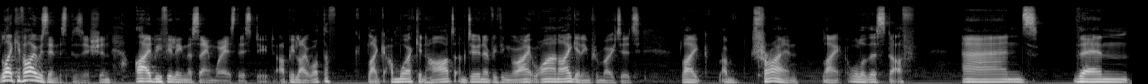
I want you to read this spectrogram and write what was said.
like if I was in this position, I'd be feeling the same way as this dude. I'd be like, what the f-? like I'm working hard, I'm doing everything right. Why aren't I getting promoted? Like I'm trying, like all of this stuff and then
